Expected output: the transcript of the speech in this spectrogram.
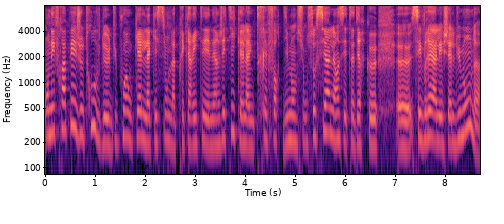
on est frappé, je trouve, de- du point auquel la question de la précarité énergétique, elle a une très forte dimension sociale. hein. C'est-à-dire que euh, c'est vrai à l'échelle du monde.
